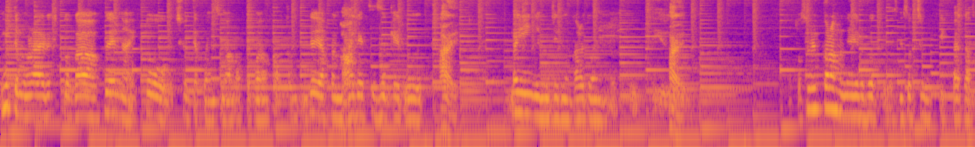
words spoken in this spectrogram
見てもらえる人が増えないと集客につながってこなかったので、やっぱり上げ続ける、はい。まあ、いいねも自分からどんどんいくっていう。はい。あとそれからもネイルブックですね、そっちもいっぱい画像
